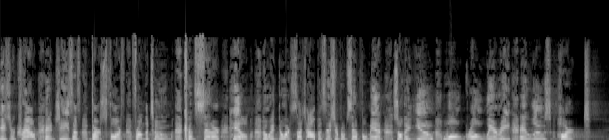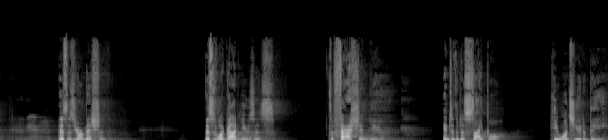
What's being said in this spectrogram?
is your crown. And Jesus burst forth from the tomb. Consider him who endured such opposition from sinful men so that you won't grow weary and lose heart. This is your mission. This is what God uses to fashion you into the disciple he wants you to be.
